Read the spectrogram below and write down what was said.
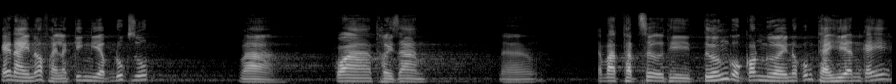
cái này nó phải là kinh nghiệm đúc rút và qua thời gian. Đó. và thật sự thì tướng của con người nó cũng thể hiện cái,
